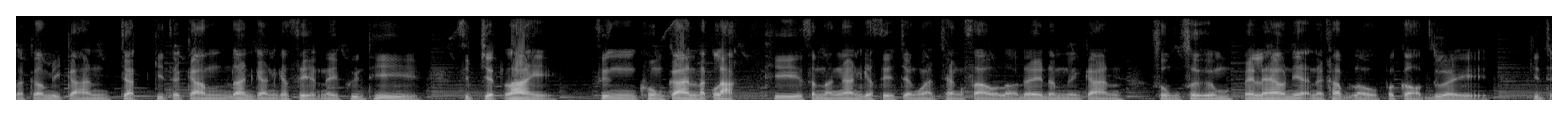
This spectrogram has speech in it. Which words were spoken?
แล้วก็มีการจัดกิจกรรมด้านการเกษตรในพื้นที่ 17 ไร่ ซึ่งโครงการหลักๆ ที่สำนักงานเกษตรจังหวัดฉะเชิงเซาเราได้ดำเนินการส่งเสริมไปแล้วเนี่ยนะครับเราประกอบด้วยกิจ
